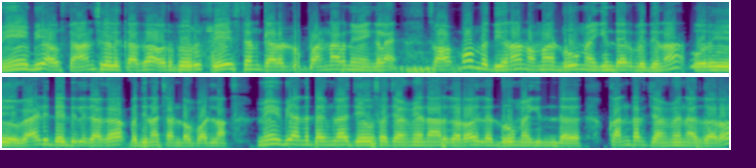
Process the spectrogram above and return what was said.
மேபி அவர் ஃபேன்ஸ்களுக்காக அவர் ஒரு ஃபேஸ் டர்ன் கேரக்டர் பண்ணாருன்னு வைங்களேன். ஸோ அப்போ பார்த்தீங்கன்னா நம்ம ட்ரூ மேக்கிண்டார் பார்த்தீங்கன்னா ஒரு வேலி டைட்டிலுக்காக பார்த்தீங்கன்னா சண்டை போடலாம். மேபி அந்த டைமில் ஜெவுசா சாம்பியனாக இருக்காரோ இல்லை ட்ரூ மேக்கிண்டர் கந்தர் சாம்பியனாக இருக்காரோ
